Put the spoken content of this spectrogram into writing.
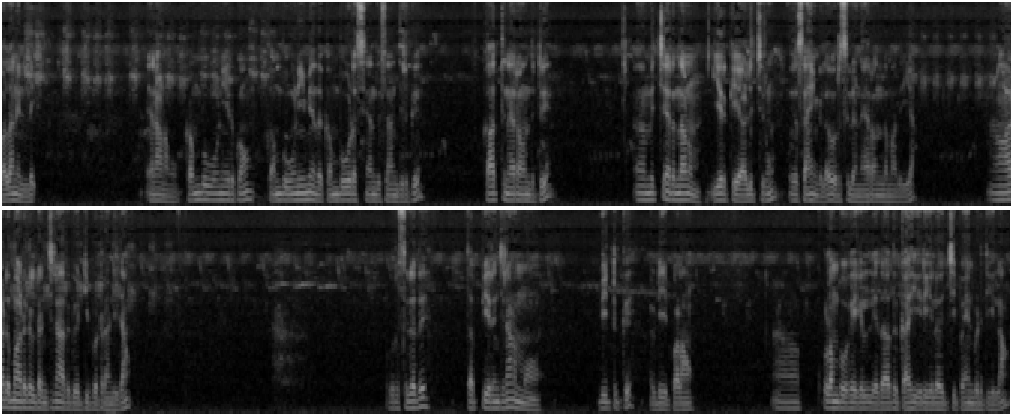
பலன் இல்லை. ஏன்னா நம்ம கம்பு ஊனி இருக்கோம் கம்பு ஊனியுமே அந்த கம்போடு சேர்ந்து சாஞ்சிருக்கு. காற்று நேரம் வந்துட்டு மிச்சம் இருந்தாலும் இயற்கையை அழிச்சிரும். விவசாயங்களை ஒரு சில நேரம் இந்த மாதிரியா. ஆடு மாடுகள் இருந்துச்சுன்னா அதுக்கு வெட்டி போட்டுற வேண்டிதான். ஒரு சிலது தப்பி இருந்துச்சுன்னா நம்ம வீட்டுக்கு அப்படி பழம் குழம்பு வகைகள் ஏதாவது காய்கறிகளை வச்சு பயன்படுத்திக்கலாம்.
